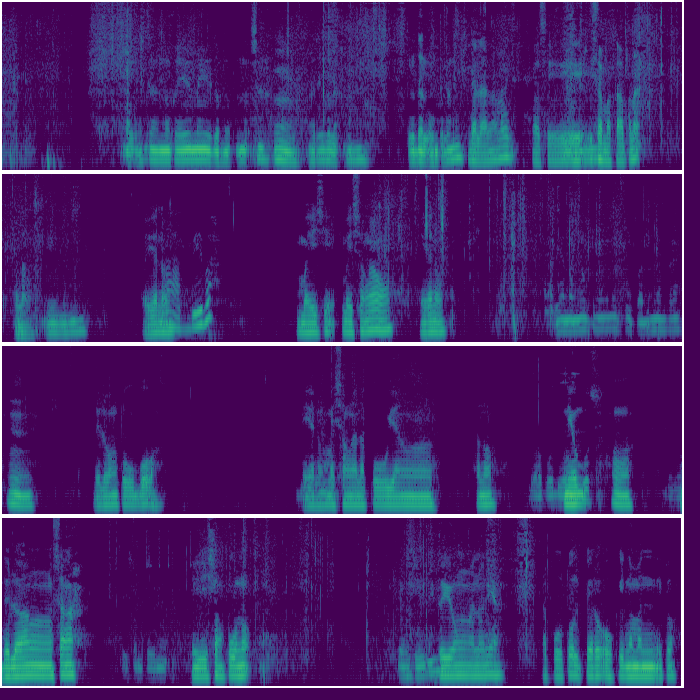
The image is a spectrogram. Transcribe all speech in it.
Ay, ano kayo may gamot na sa. Hmm. Ari wala na. Pero dalawang pa lang. Dala lang mag. Kasi isa mata pa na. Ano? Ayun naman. Ayan oh. Grabe ba? May si may sanga oh. Ayan oh. Ayan naman kaya naman supad lang ka. Hmm. Dalawang tubo. Ayan oh. May sanga na po yan ano. Niyog. Oh. Dalawang sanga. Isang puno. Isang puno. Ito yung ano niya. Naputol pero okay naman ito.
